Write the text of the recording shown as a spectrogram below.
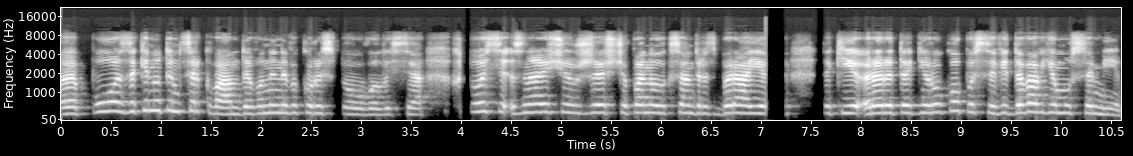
Е, По закинутим церквам, де вони не використовувалися. Хтось, знаючи вже, що пан Олександр збирає такі раритетні рукописи, віддавав йому самі.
